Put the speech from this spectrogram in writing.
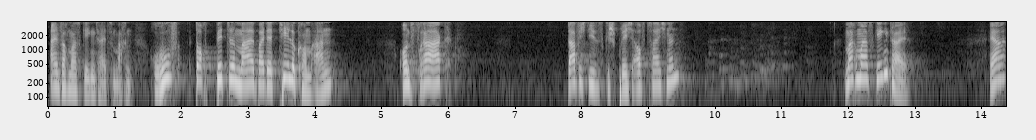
einfach mal das Gegenteil zu machen. Ruf doch bitte mal bei der Telekom an und frag, darf ich dieses Gespräch aufzeichnen? Mach mal das Gegenteil. Ja,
